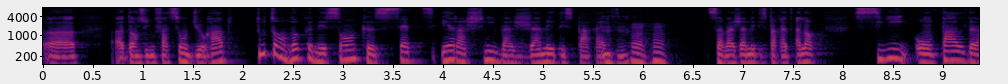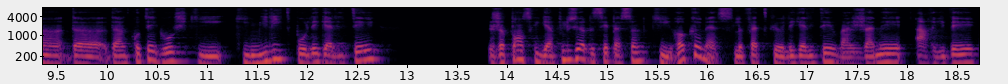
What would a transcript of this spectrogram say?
euh, euh, dans une façon durable, tout en reconnaissant que cette hiérarchie va jamais disparaître. Mm-hmm. Mm-hmm. Ça va jamais disparaître. Alors, si on parle d'un côté gauche qui, qui milite pour l'égalité, je pense qu'il y a plusieurs de ces personnes qui reconnaissent le fait que l'égalité va jamais arriver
